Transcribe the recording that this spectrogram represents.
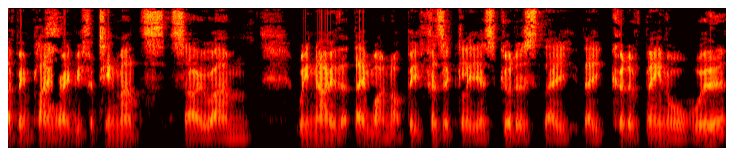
they've been playing rugby for ten months, so um, we know that they might not be physically as good as they they could have been or were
